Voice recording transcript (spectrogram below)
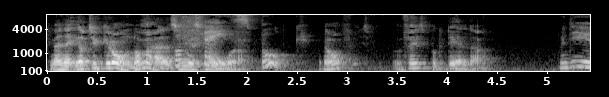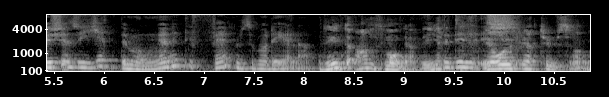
Men jag tycker om de här På som är svåra. Facebook. Ja, Facebook-delda. Men det känns ju jättemånga, 95 som har delat. Det är inte alls många. Det är jätte... Det- det- Jag har ju flera tusen dem.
